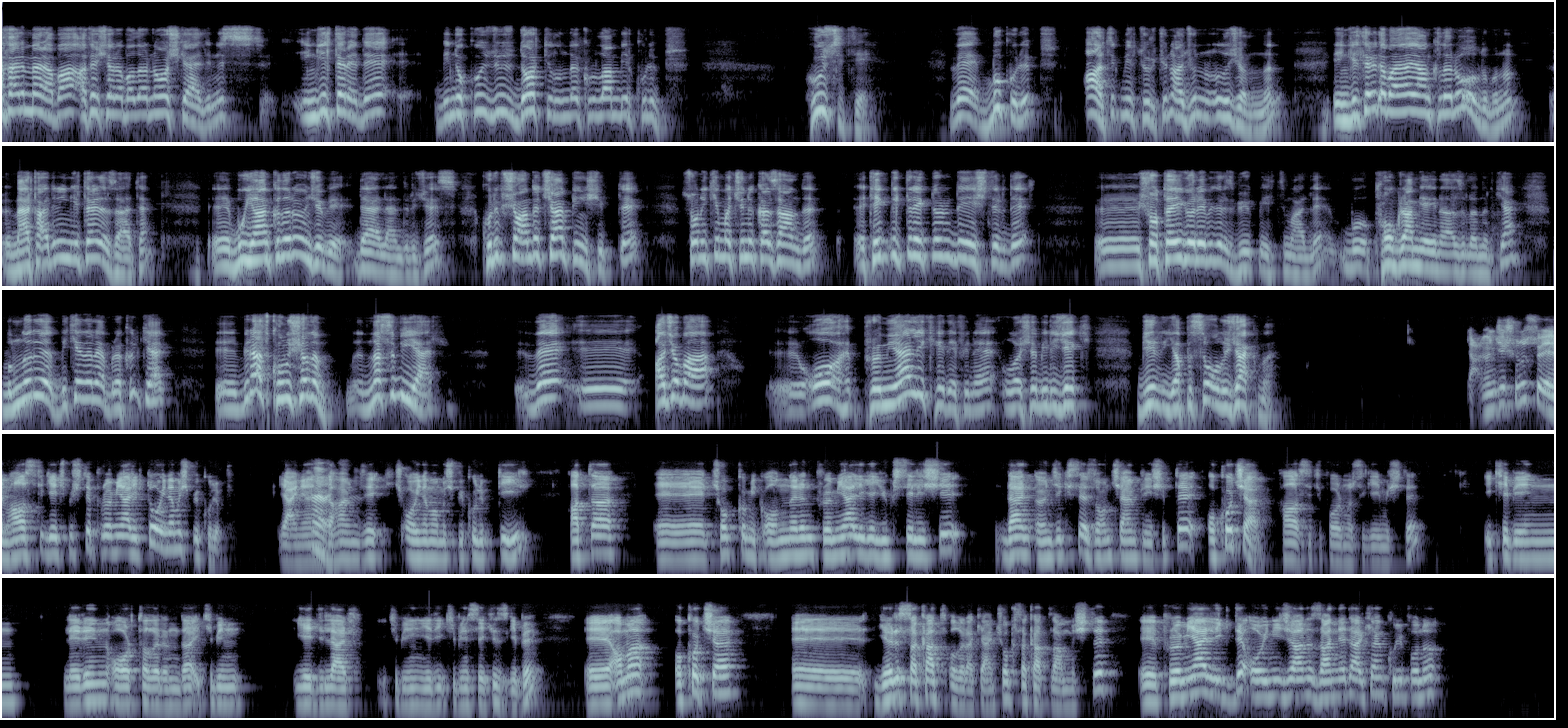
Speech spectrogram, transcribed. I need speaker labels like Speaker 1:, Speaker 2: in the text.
Speaker 1: Efendim merhaba, Ateş Arabalarına hoş geldiniz. İngiltere'de 1904 yılında kurulan bir kulüp. Hull City. Ve bu kulüp artık bir Türk'ün Acun Ilıcalı'nın. İngiltere'de bayağı yankıları oldu bunun. Mert Aydın İngiltere'de zaten. E, bu yankıları önce bir değerlendireceğiz. Kulüp şu anda Championship'te. Son iki maçını kazandı. E, teknik direktörünü değiştirdi. E, Şota'yı görebiliriz büyük bir ihtimalle bu program yayını hazırlanırken. Bunları bir kenara bırakırken e, biraz konuşalım. Nasıl bir yer ve e, acaba e, o Premier Lig hedefine ulaşabilecek bir yapısı olacak mı?
Speaker 2: Ya önce şunu söyleyelim. Hull City geçmişte Premier Lig'de oynamış bir kulüp. Yani, yani
Speaker 1: Evet.
Speaker 2: daha önce hiç oynamamış bir kulüp değil. Hatta e, çok komik onların Premier Lig'e yükselişinden önceki sezon Championship'te Okocha Hull City forması giymişti. 2000'lerin ortalarında 2007'ler 2007-2008 gibi. E, ama Okocha e, yarı sakat olarak yani çok sakatlanmıştı. E, Premier Lig'de oynayacağını zannederken kulüp onu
